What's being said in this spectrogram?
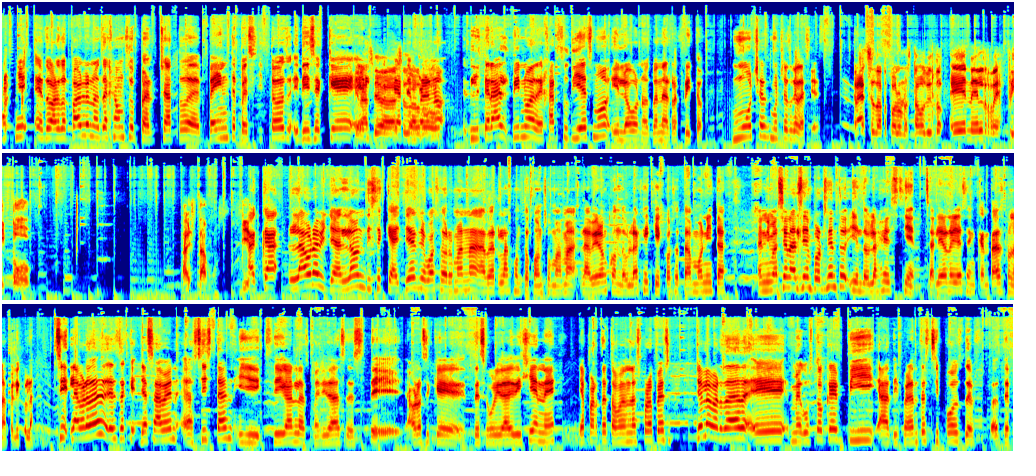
Aquí Eduardo Pablo nos deja un super chato de 20 pesitos y dice que Gracias, temprano, literal, vino a dejar su diezmo y luego nos ven el refrito. Muchas, muchas gracias. Gracias, Eduardo Pablo. Nos estamos viendo en el refrito. Ahí estamos. Acá Laura Villalón dice que ayer llevó a su hermana a verla junto con su mamá. La vieron con doblaje y qué cosa tan bonita. Animación al 100% y el doblaje 100. Salieron ellas encantadas con la película. Sí, la verdad es de que ya saben, asistan y sigan las medidas, este, ahora sí que de seguridad y de higiene y aparte tomen las propias. Yo la verdad eh, me gustó que vi a diferentes tipos de,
